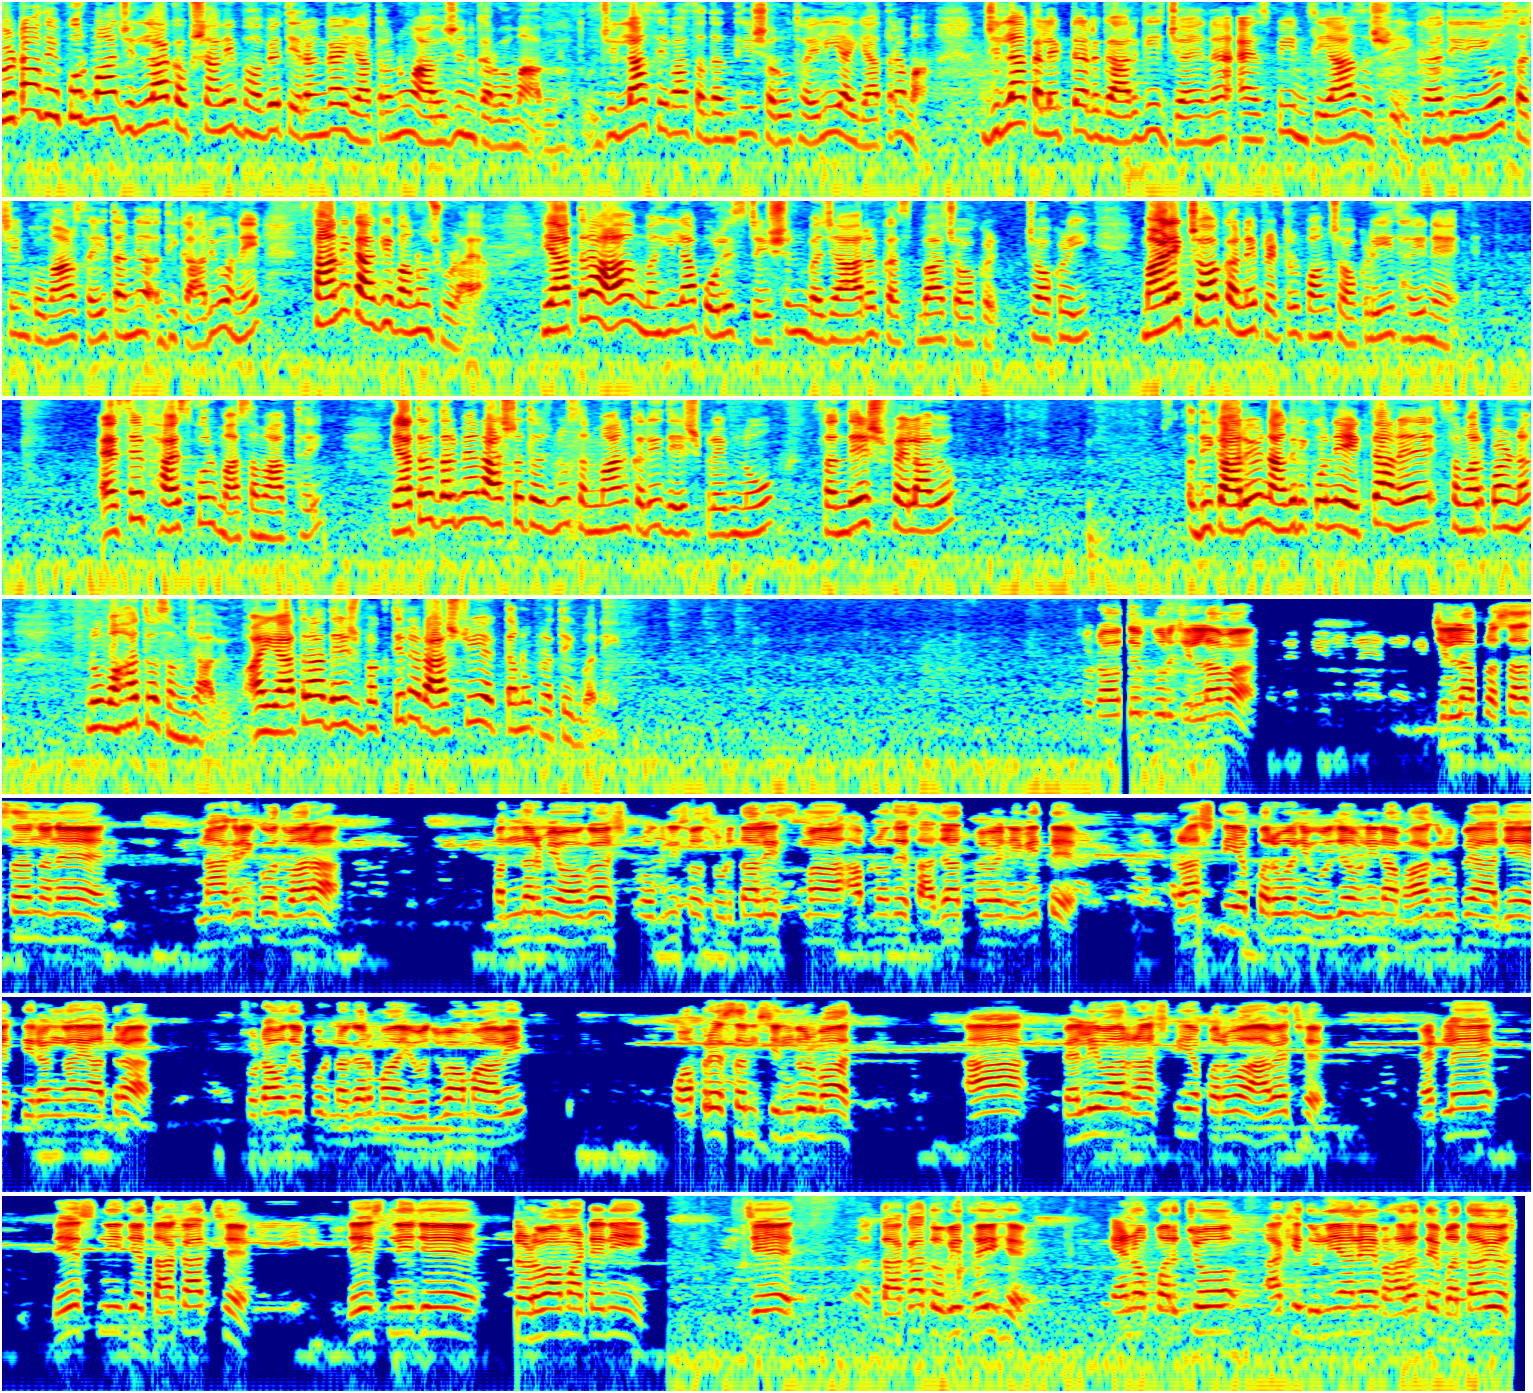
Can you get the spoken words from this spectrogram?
છોટાઉદેપુરમાં જિલ્લા કક્ષાની ભવ્ય તિરંગા યાત્રાનું આયોજન કરવામાં આવ્યું હતું. જિલ્લા સેવા સદનથી શરૂ થયેલી આ યાત્રામાં જિલ્લા collector Gargi Jain SP Imtiaz Sheikh, DDO Sachin Kumar સહિત અન્ય અધિકારીઓ અને સ્થાનિક આગેવાનો જોડાયા. યાત્રા મહિલા પોલીસ સ્ટેશન, બજાર, કસ્બા ચોક, ચોકડી, માણેક ચોક અને પેટ્રોલ પંપ ચોકડી થઈને એસએફ હાઈસ્કૂલમાં સમાપ્ત થઈ. યાત્રા દરમિયાન રાષ્ટ્રધ્વજનું સન્માન કરી દેશપ્રેમનો સંદેશ ફેલાવ્યો. અધિકારીઓએ નાગરિકોને એકતા અને સમર્પણનું મહત્વ સમજાવ્યું. આ યાત્રા દેશભક્તિ અને રાષ્ટ્રીય એકતાનું પ્રતીક બની. છોટાઉદેપુર જિલ્લામાં જિલ્લા પ્રશાસન અને નાગરિકો દ્વારા પંદરમી ઓગસ્ટ ઓગણીસો સુડતાલીસમાં આપણો દેશ આઝાદ થયો નિમિત્તે રાષ્ટ્રીય પર્વની ઉજવણીના ભાગરૂપે આજે તિરંગા યાત્રા છોટાઉદેપુર નગરમાં યોજવામાં આવી. ઓપરેશન સિંદુર બાદ આ પહેલીવાર રાષ્ટ્રીય પર્વ આવે છે. એટલે દેશની જે તાકાત છે, દેશની જે લડવા માટેની જે તાકાત ઊભી થઈ છે, એનો પરચો આખી દુનિયાને ભારતે બતાવ્યો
